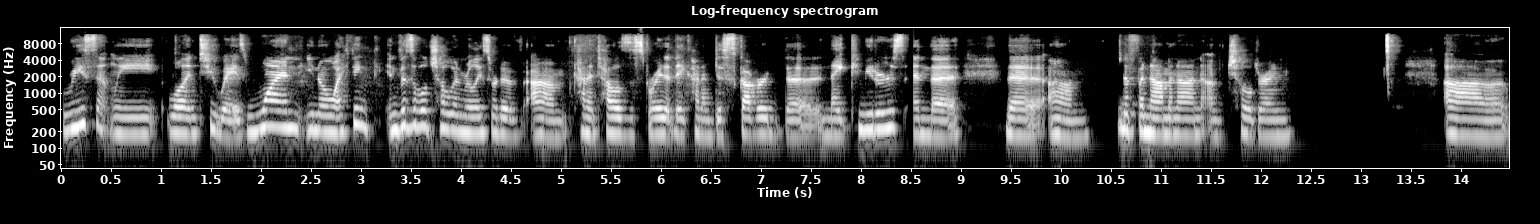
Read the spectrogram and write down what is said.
recently. Well, in two ways. One, you know, I think Invisible Children really sort of um, kind of tells the story that they kind of discovered the night commuters and the the um, the phenomenon of children uh,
